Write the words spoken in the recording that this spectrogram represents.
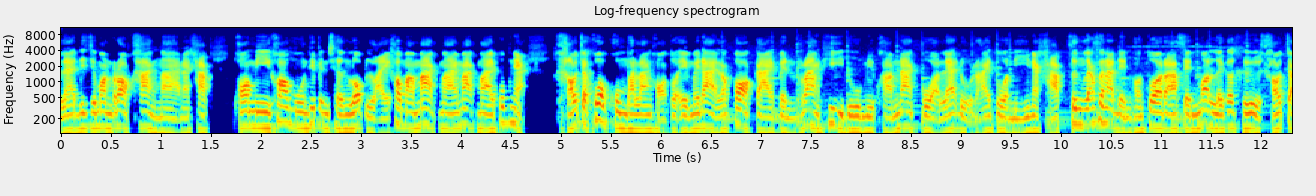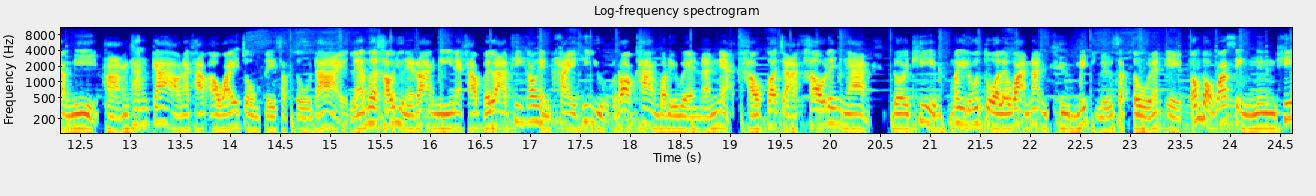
และดิจิมอนรอบข้างมานะครับพอมีข้อมูลที่เป็นเชิงลบไหลเข้ามามากมายมากมายปุ๊บเนี่ยเขาจะควบคุมพลังของตัวเองไม่ได้ แล้วก็กลายเป็นร่างที่ดูมีความน่ากลัวและดุร้ายตัวนี้นะครับซึ่งลักษณะเด่นของตัวราเซนมอนเลยก็คือ เขาจะมีหางทั้ง9นะครับเอาไว้โจมตีศัตรูได้ และเมื่อเขาอยู่ในร่างนี้นะครับเวลาที่เขาเห็นใครที่อยู่รอบข้างบริเวณนั้นเนี่ยเขาก็จะเข้าเล่นงาน โดยที่ไม่รู้ตัวเลยว่านั่นคือมิตรหรือศัตรูนั่นเอง ต้องบอกว่าสิ่งหนึ่งที่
